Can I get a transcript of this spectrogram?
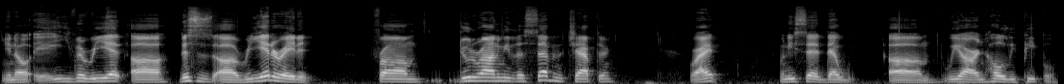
You know, even re uh this is uh reiterated from Deuteronomy the seventh chapter, right? When he said that um we are an holy people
